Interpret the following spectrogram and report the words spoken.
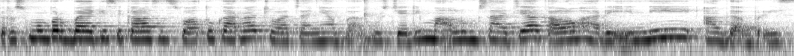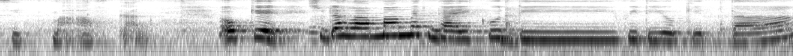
terus memperbaiki segala sesuatu karena cuacanya bagus. Jadi maklum saja kalau hari ini agak berisik, maafkan. Oke, sudah lama Matt nggak ikut di video kita.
